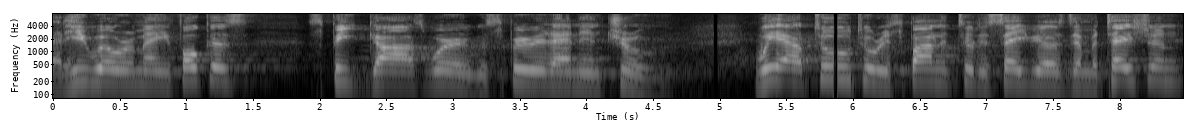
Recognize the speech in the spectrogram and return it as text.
that he will remain focused, speak God's word with spirit and in truth. We have two to respond to the Savior's invitation.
